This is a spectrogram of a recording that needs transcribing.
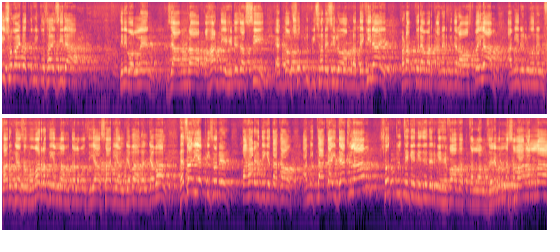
এই সময়টা তুমি কোথায় ছিলা? তিনি বললেন যে, আমরা পাহাড় দিয়ে হেঁটে যাচ্ছি, একদল শত্রু পিছনে ছিল, আমরা দেখি নাই। হঠাৎ করে আমার কানের ভিতরে আওয়াজ পাইলাম, আমিরুল মোমিন ফারুক আজম ওমর রাদি আল্লাহ তালা বলছি, ইয়া সারি আল জবাল আল জবাল হেসারিয়া পিছনের পাহাড়ের দিকে তাকাও। আমি তাকাই দেখলাম, শত্রু থেকে নিজেদেরকে হেফাজত করলাম। জোরে বলল সোহান আল্লাহ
